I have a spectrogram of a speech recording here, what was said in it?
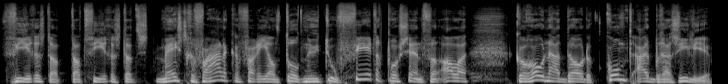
Virus, dat, dat virus, dat is de meest gevaarlijke variant tot nu toe. 40% van alle coronadoden komt uit Brazilië.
